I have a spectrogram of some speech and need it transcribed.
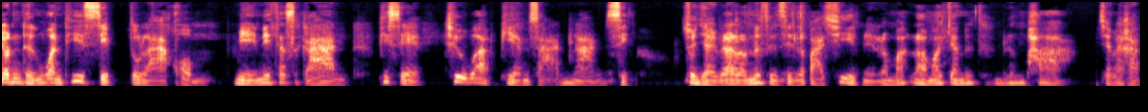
จนถึงวันที่ 10 ตุลาคม มีนิทรรศการพิเศษชื่อว่าเพียรสารงานศิลป์ส่วนใหญ่เวลาเรานึกถึงศิลปาชีพเนี่ยเรามักเรามักจะนึกถึงเรื่องผ้า ใช่ไหมครับ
